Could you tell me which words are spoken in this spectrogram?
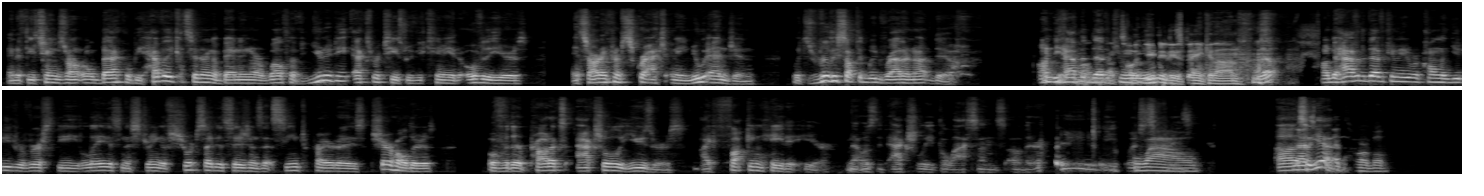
And if these changes aren't rolled back, we'll be heavily considering abandoning our wealth of Unity expertise we've accumulated over the years and starting from scratch in a new engine, which is really something we'd rather not do. on behalf well, of the dev community, what Unity's banking on. yep. On behalf of the dev community, we're calling Unity to reverse the latest in a string of short-sighted decisions that seem to prioritize shareholders over their product's actual users. I fucking hate it here. And that was the, actually the last sentence of their. Wow. Uh, so yeah, that's horrible.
